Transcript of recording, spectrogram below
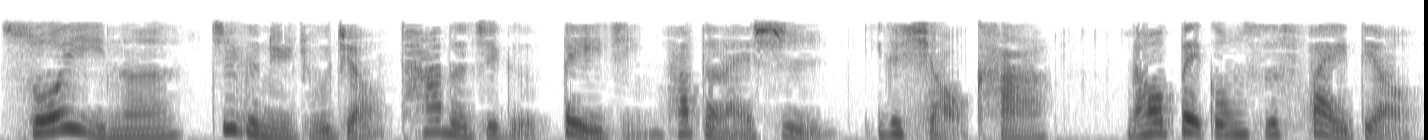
所以呢，这个女主角她的这个背景，她本来是一个小咖，然后被公司废掉，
